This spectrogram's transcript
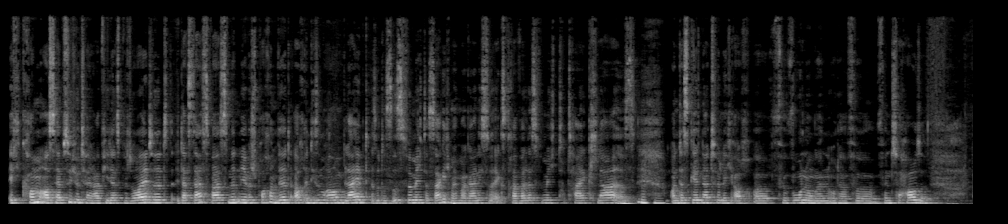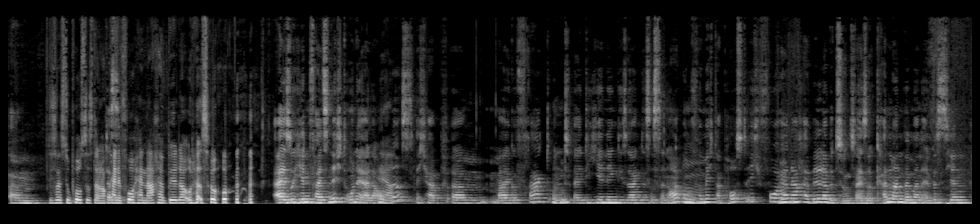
ich komme aus der Psychotherapie. Das bedeutet, dass das, was mit mir besprochen wird, auch in diesem Raum bleibt. Also das ist für mich, das sage ich manchmal gar nicht so extra, weil das für mich total klar ist. Mhm. Und das gilt natürlich auch äh, für Wohnungen oder für, für ein Zuhause. Ähm, das heißt, du postest dann auch keine Vorher-Nachher-Bilder oder so? also jedenfalls nicht ohne Erlaubnis. Ja. Ich habe ähm, mal gefragt mhm. und äh, diejenigen, die sagen, das ist in Ordnung mhm. für mich, da poste ich Vorher-Nachher-Bilder, mhm. beziehungsweise kann man, wenn man ein bisschen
